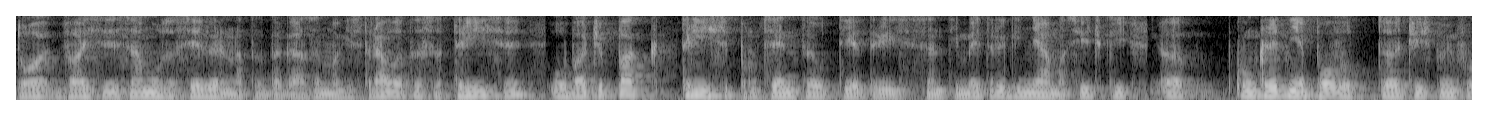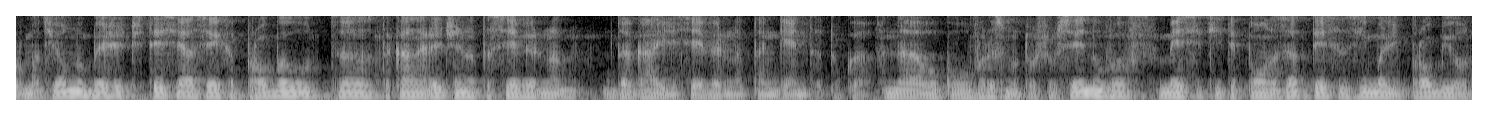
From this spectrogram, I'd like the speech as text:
То е 20 е само за северната дъга, за магистралата са 30, обаче пак 30% от тия 30 см ги няма. Всички Конкретният повод, чисто информационно, беше, че те сега взеха проба от така наречената северна дъга или северна тангента тук на околовръстното шосе, но в месеците по-назад те са взимали проби от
